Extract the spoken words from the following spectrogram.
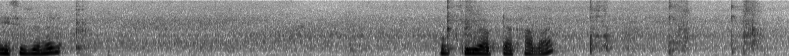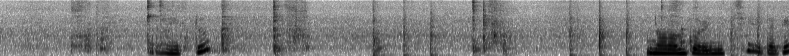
এই সিজনের খুব প্রিয় একটা খাবার। একটু নরম করে নিচ্ছি এটাকে।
